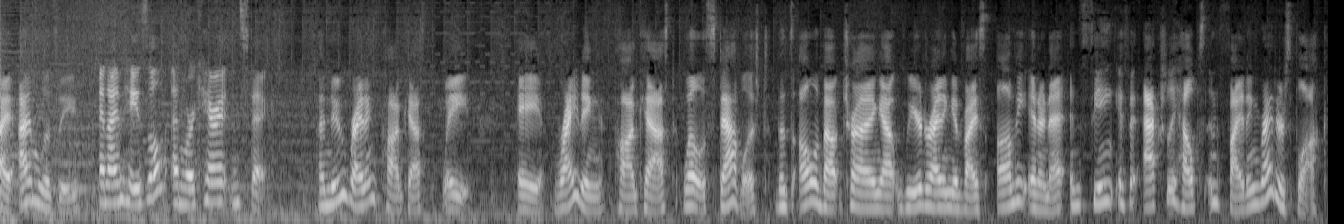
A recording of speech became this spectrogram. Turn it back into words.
Hi, I'm Lizzie, And I'm Hazel, and we're Carrot and Stick. a new writing podcast. Wait, a writing podcast well established that's all about trying out weird writing advice on the internet and seeing if it actually helps in fighting writer's block.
